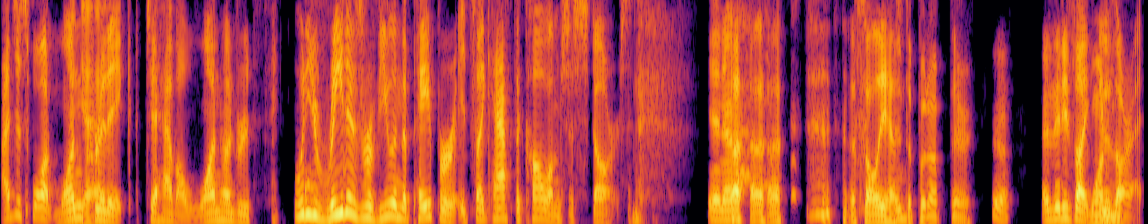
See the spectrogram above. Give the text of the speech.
I just want one critic to have a 100. When you read his review in the paper, it's like half the column's just stars. You know? That's all he has And- to put up there. And then he's like, it was all right.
